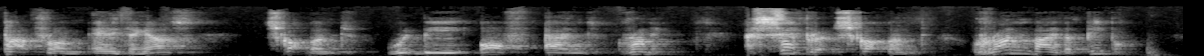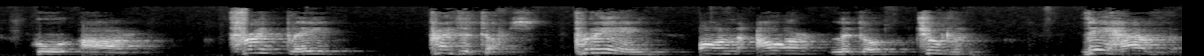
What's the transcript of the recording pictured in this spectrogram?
Apart from anything else, Scotland would be off and running. A separate Scotland run by the people who are, frankly, predators preying on our little children. They have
